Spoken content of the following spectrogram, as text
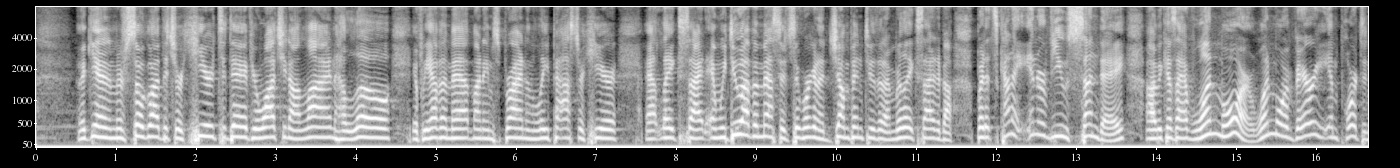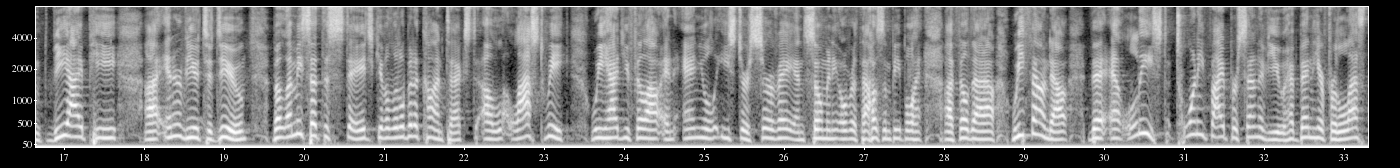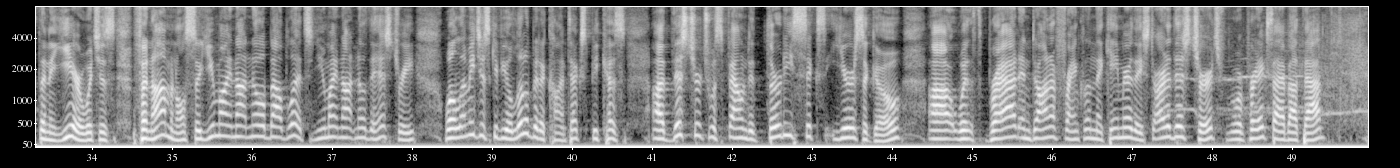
Again, we're so glad that you're here today. If you're watching online, hello. If we haven't met, my name's Brian. I'm the lead pastor here at Lakeside. And we do have a message that we're going to jump into that I'm really excited about. But it's kind of interview Sunday uh, because I have one more, one more very important VIP uh, interview to do. But let me set the stage, give a little bit of context. Uh, last week, we had you fill out an annual Easter survey, and so many, over a thousand people uh, filled that out. We found out that at least 25% of you have been here for less than a year, which is phenomenal. So you might not know about Blitz, and you might not know the history. Well, let me just give you a little bit of context because uh, this church was founded 36 years ago uh, with Brad and Donna Franklin. They came here, they started this church. We're pretty excited about that.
